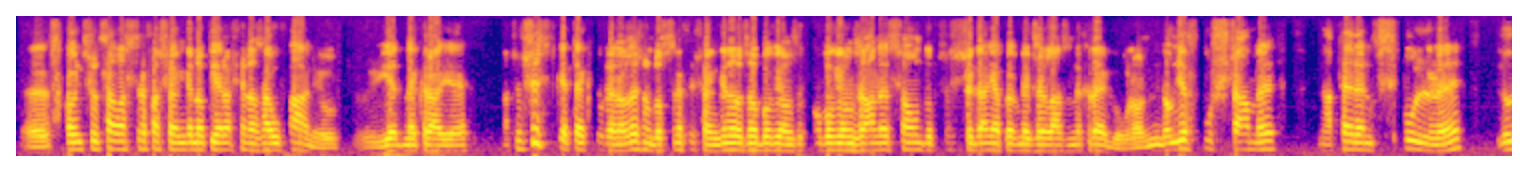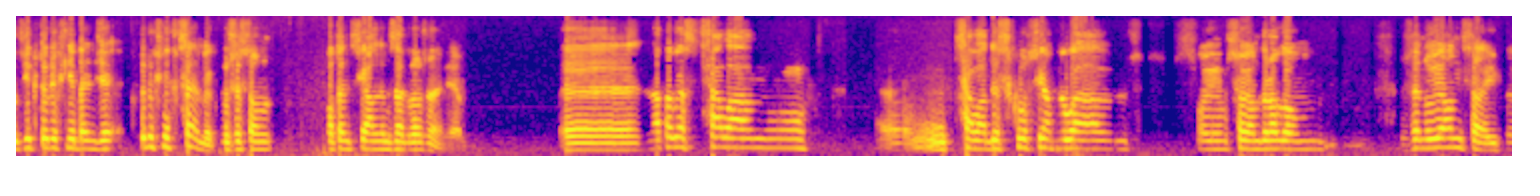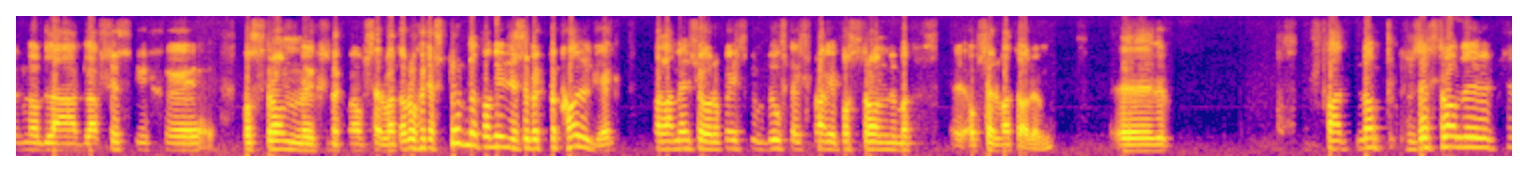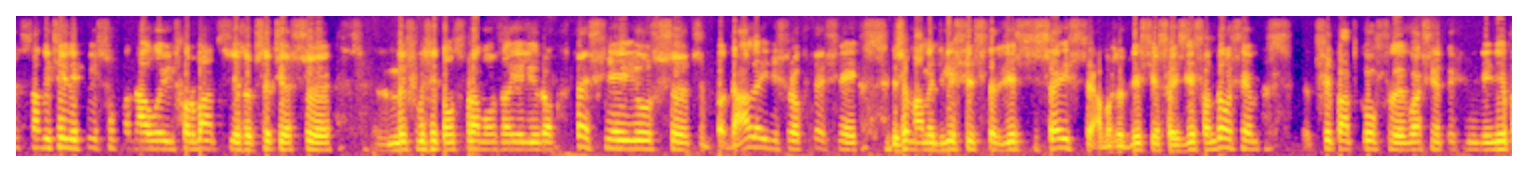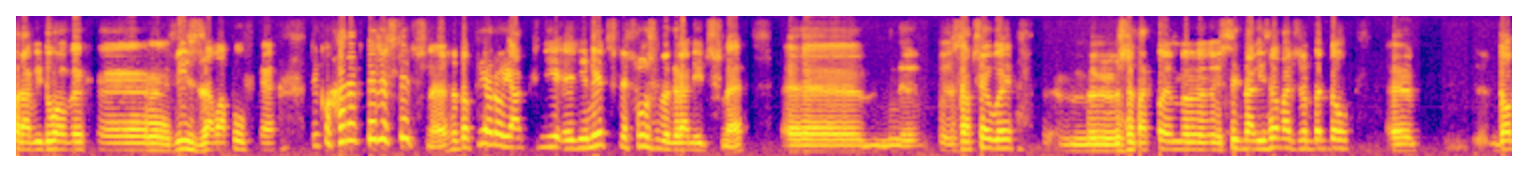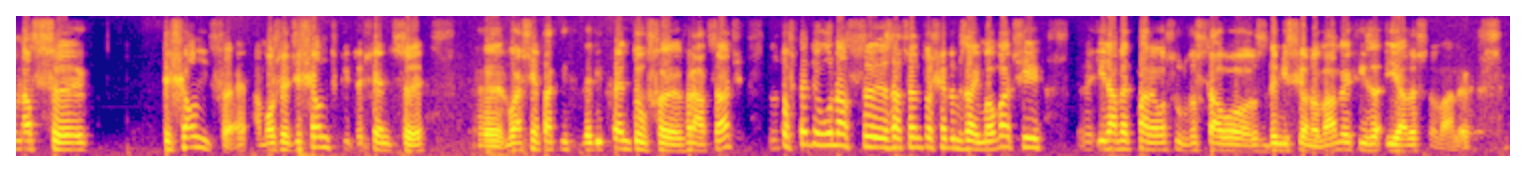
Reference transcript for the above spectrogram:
E, w końcu cała strefa Schengen opiera się na zaufaniu. Jedne kraje, znaczy wszystkie te, które należą do strefy Schengen, no, zobowiąz obowiązane są do przestrzegania pewnych żelaznych reguł. No, no nie wpuszczamy na teren wspólny ludzi, których nie będzie, których nie chcemy, którzy są potencjalnym zagrożeniem. E, natomiast cała, mm, e, cała dyskusja była swoim, swoją drogą żenująca i pewno dla, dla wszystkich e, postronnych, że tak powiem, obserwatorów, chociaż trudno powiedzieć, żeby ktokolwiek w Parlamencie Europejskim był w tej sprawie postronnym obserwatorem. No, ze strony przedstawicieli PiSu padały informacje, że przecież e, myśmy się tą sprawą zajęli rok wcześniej już, e, czy dalej niż rok wcześniej, że mamy 246, a może 268 przypadków e, właśnie tych nieprawidłowych wiz za łapówkę. Tylko charakterystyczne, że dopiero jak niemieckie służby graniczne zaczęły, że tak powiem, sygnalizować, że będą e, do nas e, tysiące, a może dziesiątki tysięcy e, właśnie takich delikwentów wracać, no to wtedy u nas zaczęto się tym zajmować i, i nawet parę osób zostało zdymisjonowanych i, i aresztowanych.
